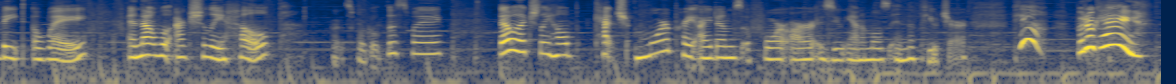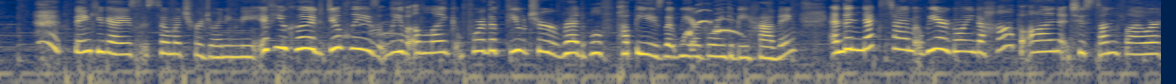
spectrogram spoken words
bait away. And that will actually help. Let's wiggle this way. That will actually help catch more prey items for our zoo animals in the future. Phew, but okay. Thank you guys so much for joining me. If you could, do please leave a like for the future Red Wolf puppies that we are going to be having. And then next time we are going to hop on to Sunflower,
